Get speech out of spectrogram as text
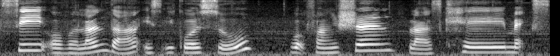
C over lambda is equal to work function plus K max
